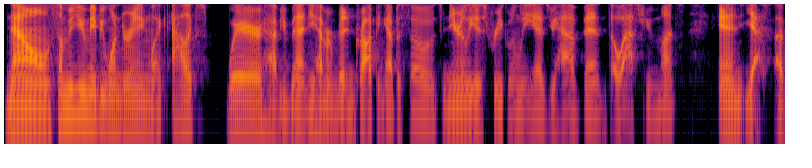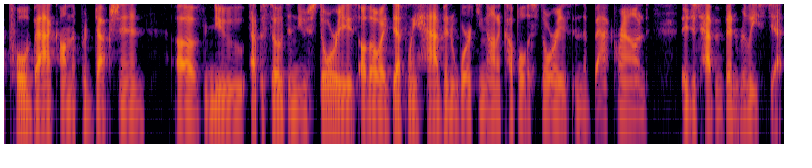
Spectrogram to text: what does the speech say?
Now, some of you may be wondering, like, Alex, where have you been? You haven't been dropping episodes nearly as frequently as you have been the last few months. And yes, I've pulled back on the production of new episodes and new stories, although I definitely have been working on a couple of stories in the background. They just haven't been released yet.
